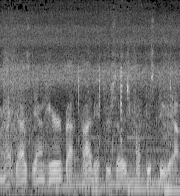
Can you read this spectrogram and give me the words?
Alright guys, down here about five inches or so, let's pop this dude out.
